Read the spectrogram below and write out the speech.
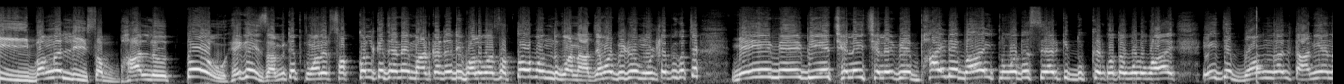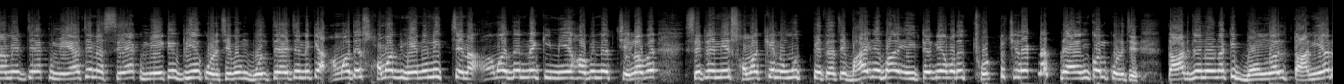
কি? বাঙালি সব ভালো তো? হে গাইস আমি কে তোমাদের সকলকে জানাই মার্কেটারি ভালোবাসা তো, বন্ধুগণ? আজ আমার ভিডিও মূল টপিক হচ্ছে মেয়ে মেয়ে বিয়ে, ছেলে ছেলে বিয়ে। ভাই রে ভাই, তোমাদের সে আর কি দুঃখের কথা বলো ভাই? এই যে বঙ্গাল তানিয়া নামের যে এক মেয়ে আছে না, সে এক মেয়েকে বিয়ে করেছে এবং বলতে চাইছে নাকি আমাদের সমাজ মেনে নিচ্ছে না, আমাদের নাকি মেয়ে হবে না, ছেলে হবে, সেটা নিয়ে সমাজ কেন উৎ পেতে আছে? ভাই রে ভাই, এইটা নিয়ে আমাদের ছোট্ট ছেলে একটা প্র্যাঙ্ক কল করেছে। তার জন্য নাকি বঙ্গাল তানিয়ার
